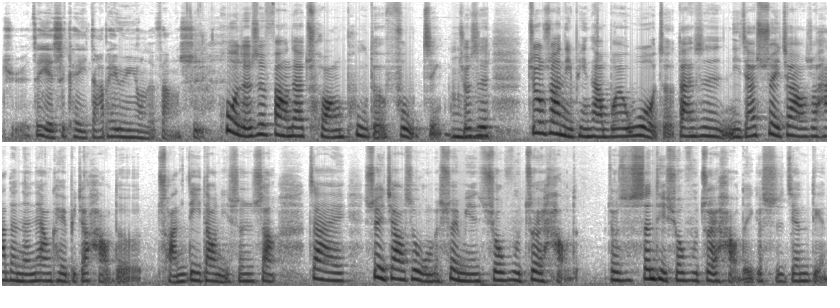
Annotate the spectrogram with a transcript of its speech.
觉。这也是可以搭配运用的方式，或者是放在床铺的附近，就是就算你平常不会握着，但是你在睡觉的时候，它的能量可以比较好的传递到你身上。在睡觉是我们睡眠修复最好的。就是身体修复最好的一个时间点，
